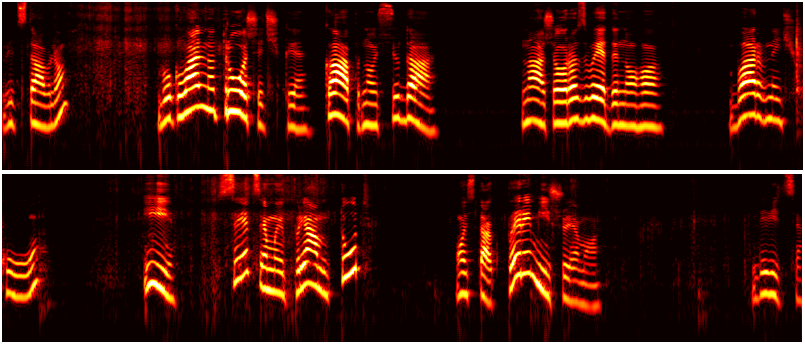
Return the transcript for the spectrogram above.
відставлю. Буквально трошечки капну сюди нашого розведеного барвничку. І все це ми прямо тут, ось так, перемішуємо. Дивіться.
